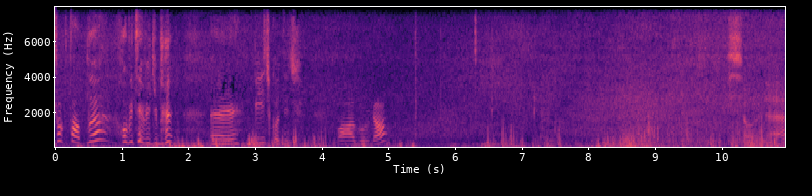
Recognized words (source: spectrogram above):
Çok tatlı. Hobbit evi gibi. Ee, beach cottage var burada. Şöyle.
